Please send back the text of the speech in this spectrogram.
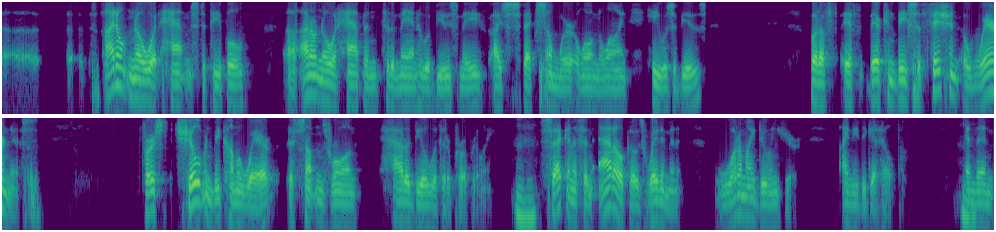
uh, I don't know what happens to people. Uh, I don't know what happened to the man who abused me. I suspect somewhere along the line he was abused. But if, if there can be sufficient awareness, first, children become aware if something's wrong, how to deal with it appropriately. Mm-hmm. Second, if an adult goes, wait a minute, what am I doing here? I need to get help. Mm-hmm. And then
